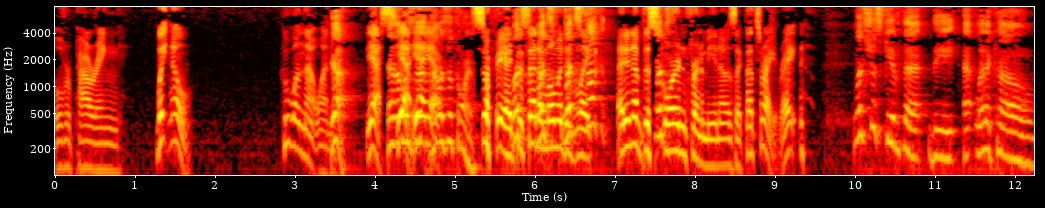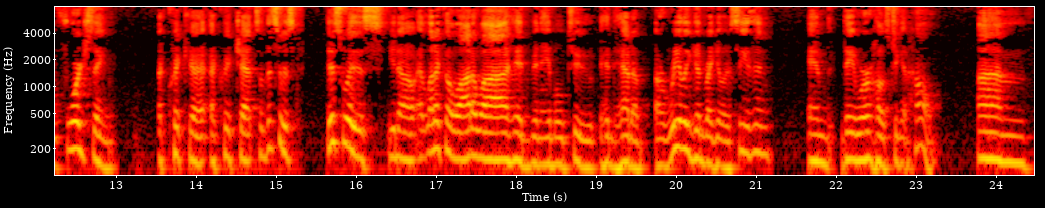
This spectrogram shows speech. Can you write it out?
overpowering. Wait, no. Who won that one? Yeah. Yes. Yeah, that Yeah, was yeah, the- yeah. that was the Thorns. Sorry, I Let's- just had a moment of like talk- I didn't have the score in front of me, and I was like, "That's right, right?" let's just give the the Atletico Forge thing a quick uh, a quick chat. So this was this was you know Atletico Ottawa had been able to had had a, a really good regular season, and they were hosting at home. Um,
